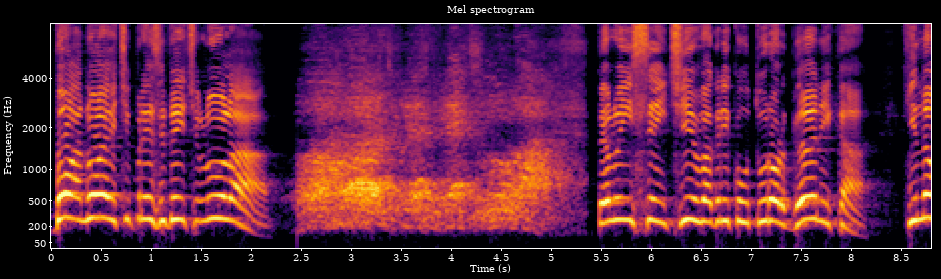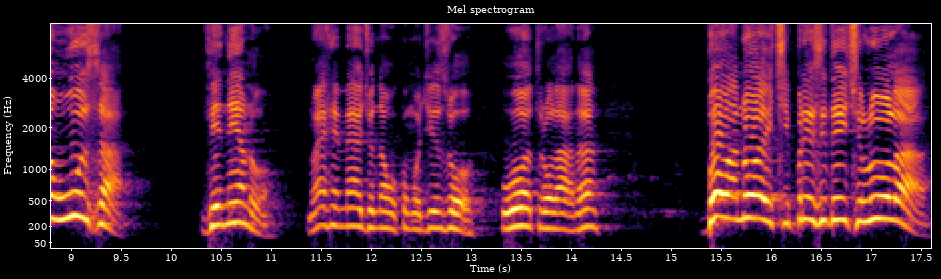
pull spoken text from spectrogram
Boa noite, presidente Lula. Boa noite, presidente Lula. Pelo incentivo à agricultura orgânica, que não usa veneno, não é remédio não, como diz o, o outro lá, né? Boa noite, presidente Lula.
